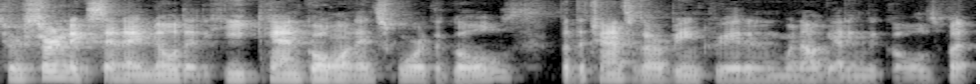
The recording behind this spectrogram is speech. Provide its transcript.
to a certain extent, I know that he can't go on and score the goals, but the chances are being created and we're not getting the goals. But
